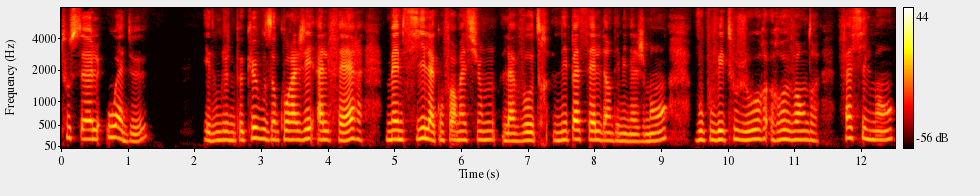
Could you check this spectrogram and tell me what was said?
tout seul ou à deux. Et donc, je ne peux que vous encourager à le faire, même si la conformation, la vôtre, n'est pas celle d'un déménagement. Vous pouvez toujours revendre facilement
